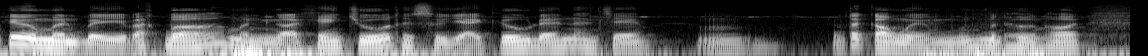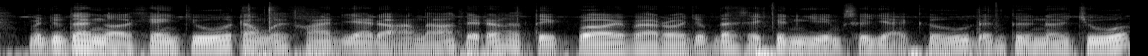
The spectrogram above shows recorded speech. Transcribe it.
Khi mà mình bị bắt bớ, mình ngợi khen Chúa thì sự giải cứu đến anh chị em. Ừ. Chúng ta cầu nguyện bình thường thôi, mà chúng ta ngợi khen Chúa trong cái khoa giai đoạn đó thì rất là tuyệt vời và rồi chúng ta sẽ kinh nghiệm sự giải cứu đến từ nơi Chúa.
